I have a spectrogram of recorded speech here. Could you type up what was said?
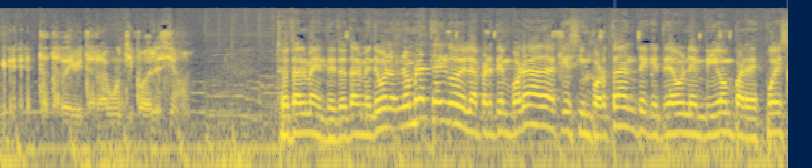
eh, tratar de evitar algún tipo de lesión. Totalmente, totalmente. Bueno, nombraste algo de la pretemporada que es importante, que te da un envión para después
